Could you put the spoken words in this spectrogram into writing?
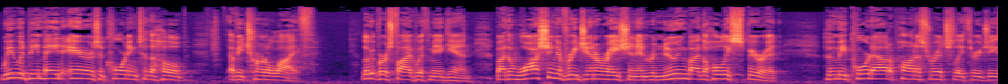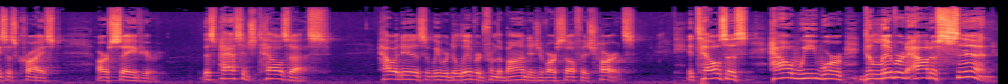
we would be made heirs according to the hope of eternal life. Look at verse 5 with me again. By the washing of regeneration and renewing by the Holy Spirit, whom He poured out upon us richly through Jesus Christ, our Savior. This passage tells us how it is that we were delivered from the bondage of our selfish hearts. It tells us how we were delivered out of sin.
